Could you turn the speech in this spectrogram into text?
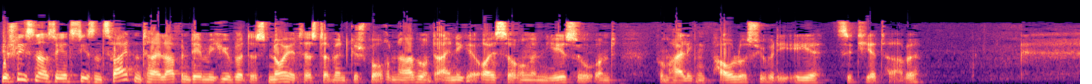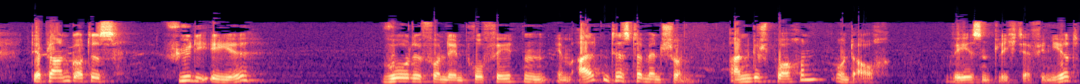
Wir schließen also jetzt diesen zweiten Teil ab, in dem ich über das Neue Testament gesprochen habe und einige Äußerungen Jesu und vom heiligen Paulus über die Ehe zitiert habe. Der Plan Gottes für die Ehe wurde von den Propheten im Alten Testament schon angesprochen und auch wesentlich definiert,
